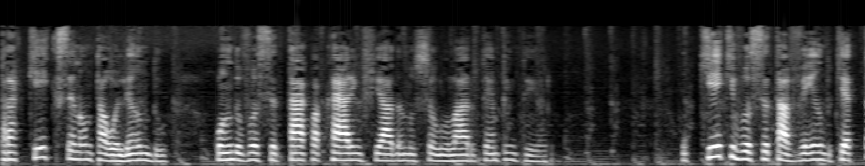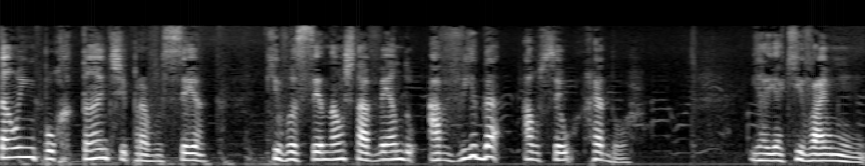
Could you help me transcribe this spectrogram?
Para que que você não está olhando quando você tá com a cara enfiada no celular o tempo inteiro? O que que você está vendo que é tão importante para você que você não está vendo a vida ao seu redor? E aí aqui vai um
